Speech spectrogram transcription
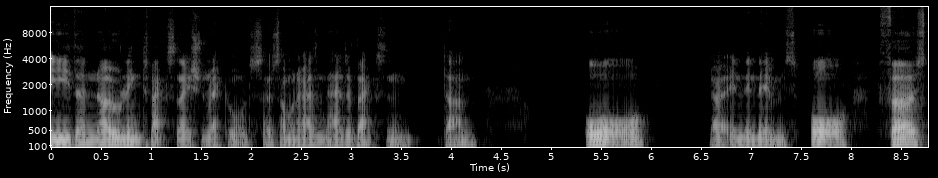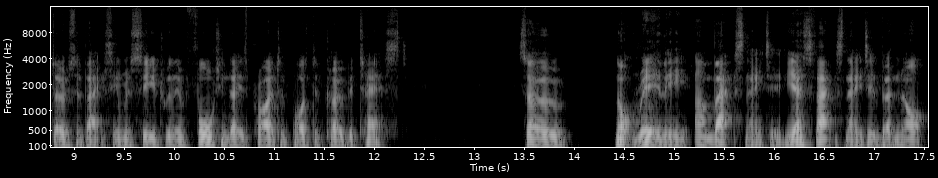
either no linked vaccination record so someone who hasn't had a vaccine done or uh, in the NIMS, or first dose of vaccine received within 14 days prior to positive COVID test. So, not really unvaccinated. Yes, vaccinated, but not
